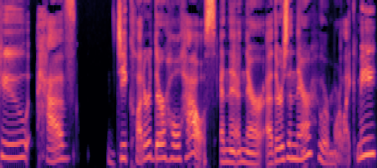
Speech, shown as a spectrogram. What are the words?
who have decluttered their whole house. And then there are others in there who are more like me,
